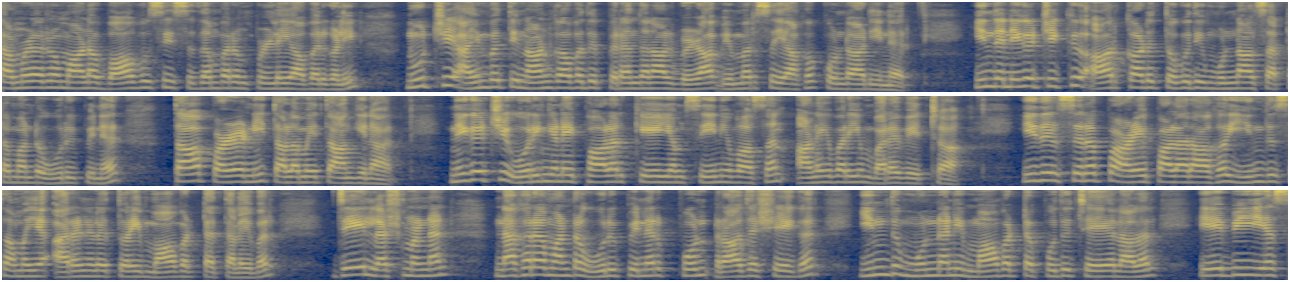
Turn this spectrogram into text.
தமிழருமான வாவுசி சிதம்பரம் பிள்ளை அவர்களின் நூற்றி ஐம்பத்தி நான்காவது பிறந்தநாள் விழா விமர்சையாக கொண்டாடினர். இந்த நிகழ்ச்சிக்கு ஆற்காடு தொகுதி முன்னாள் சட்டமன்ற உறுப்பினர் தா. பழனி தலைமை தாங்கினார். நிகழ்ச்சி ஒருங்கிணைப்பாளர் கே. எம். சீனிவாசன் அனைவரையும் வரவேற்றார். இதில் சிறப்பு அழைப்பாளராக இந்து சமய அறநிலைத்துறை மாவட்ட தலைவர் ஜே. லட்சுமணன் நகரமன்ற உறுப்பினர் பொன் ராஜசேகர் இந்து முன்னணி மாவட்ட பொதுச் செயலாளர் ஏபிஎஸ்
